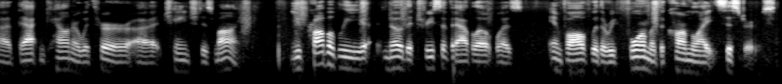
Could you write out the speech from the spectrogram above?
uh, that encounter with her uh, changed his mind. You probably know that Teresa of Avila was involved with a reform of the Carmelite sisters.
